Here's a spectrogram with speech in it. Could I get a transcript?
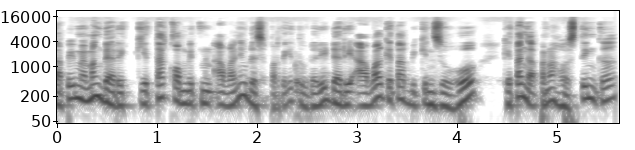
Tapi memang dari kita komitmen awalnya udah seperti itu. Dari dari awal kita bikin Zoho, kita nggak pernah hosting ke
